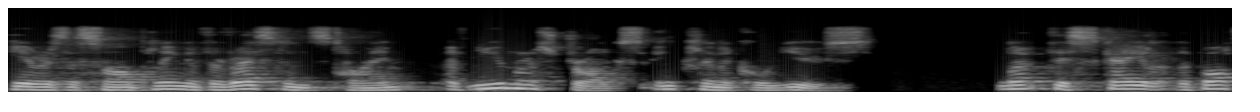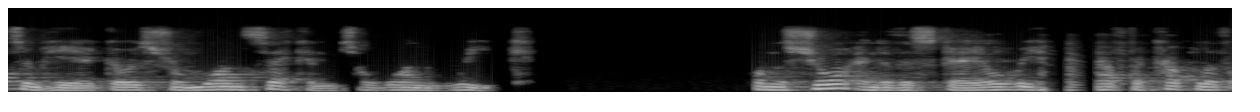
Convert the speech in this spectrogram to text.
Here is a sampling of the residence time of numerous drugs in clinical use. Note this scale at the bottom here goes from one second to one week. On the short end of the scale, we have a couple of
